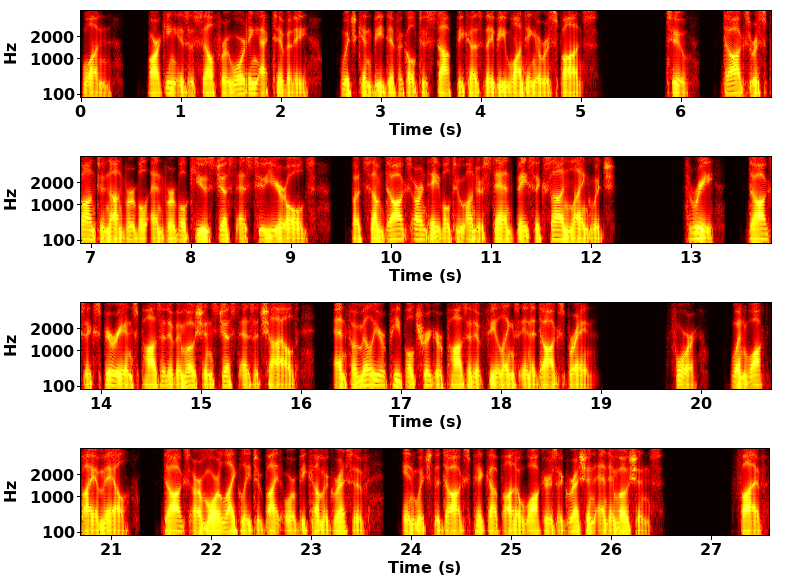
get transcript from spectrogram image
1. Barking is a self-rewarding activity, which can be difficult to stop because they be wanting a response. 2. Dogs respond to nonverbal and verbal cues just as two-year-olds, but some dogs aren't able to understand basic sign language. 3. Dogs experience positive emotions just as a child, and familiar people trigger positive feelings in a dog's brain. 4. When walked by a male, dogs are more likely to bite or become aggressive, in which the dogs pick up on a walker's aggression and emotions. 5.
